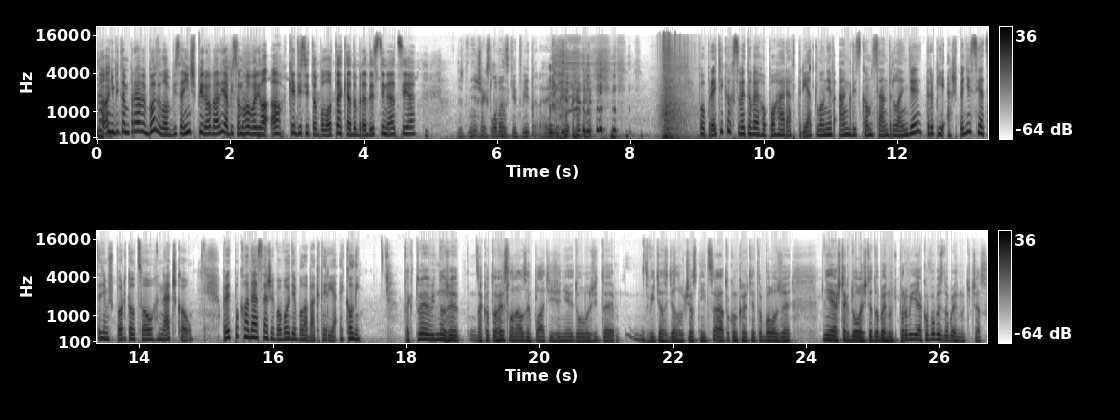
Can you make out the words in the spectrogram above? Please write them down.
No, oni by tam práve boli, lebo by sa inšpirovali, aby som hovorila, oh, kedy si to bolo taká dobrá destinácia. Niečo slovenský Twitter, hej. Po pretekoch svetového pohára v triatlone v anglickom Sunderlande trpí až 57 športovcov hnačkou. Predpokladá sa, že vo vode bola baktéria E. coli. Tak tu je vidno, že ako to heslo naozaj platí, že nie je dôležité zvíťaziť a zúčastniť sa a to konkrétne to bolo, že nie je až tak dôležité dobehnúť prvý, ako vôbec dobehnúť čas.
